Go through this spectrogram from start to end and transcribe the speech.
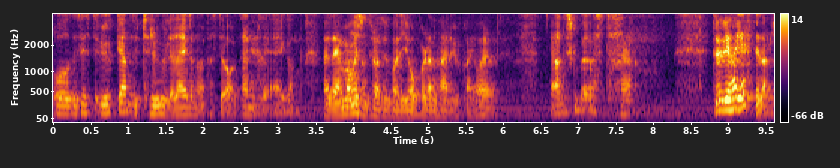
og de siste ukene. Utrolig deilig når festivalen endelig er i gang. Det er mange som tror at vi bare jobber denne uka i året. Ja, de skulle bare visst. Ja. Du, vi har gjest i dag.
